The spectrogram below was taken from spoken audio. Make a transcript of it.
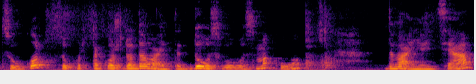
цукор. Цукор також додавайте до свого смаку, 2 яйця,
